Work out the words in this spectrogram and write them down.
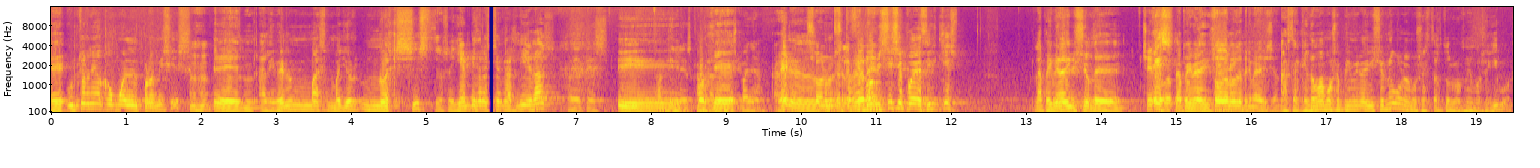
eh, un torneo como el Promises uh -huh. eh, a nivel más mayor no existe, o sea, ya empiezan a ser las ligas Cadetes, y infantiles, porque de España. a ver, el, Son el torneo Promises se puede decir que es la primera división de sí, es todo, la primera división. Todos los de primera división. Hasta que no vamos a primera división no volvemos a estar todos los mismos equipos.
